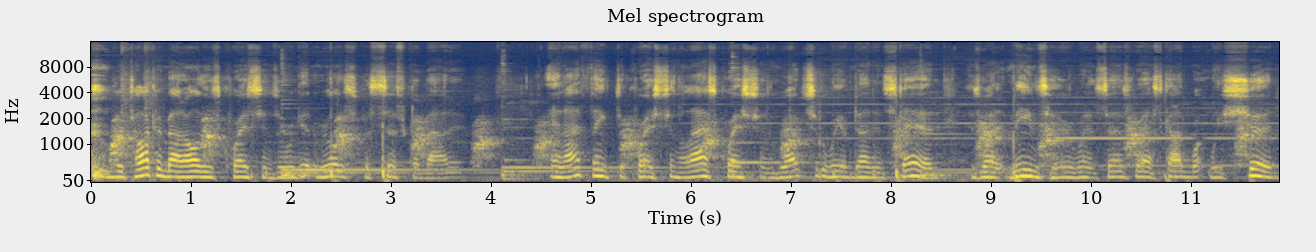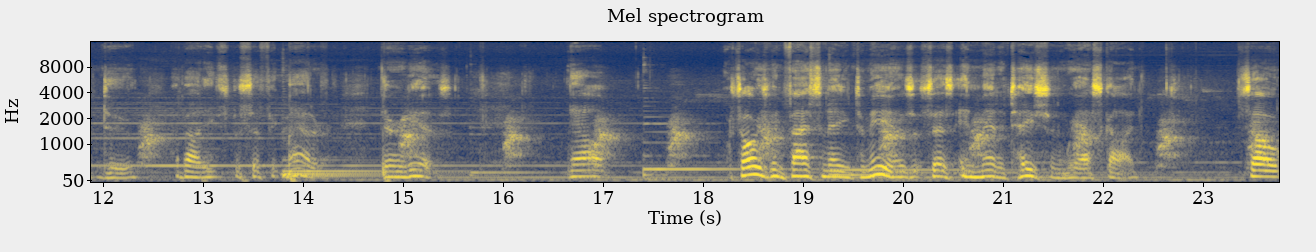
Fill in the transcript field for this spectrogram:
we're talking about all these questions and we're getting really specific about it. And I think the question, the last question, what should we have done instead, is what it means here when it says we ask God what we should do about each specific matter. There it is. Now, what's always been fascinating to me is it says in meditation we ask God. So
